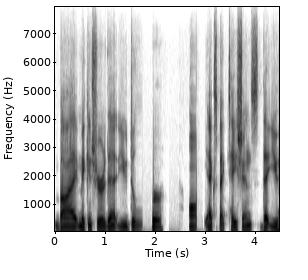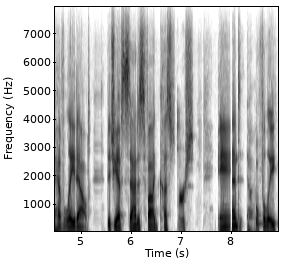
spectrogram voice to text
by making sure that you deliver on the expectations that you have laid out, that you have satisfied customers. And hopefully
